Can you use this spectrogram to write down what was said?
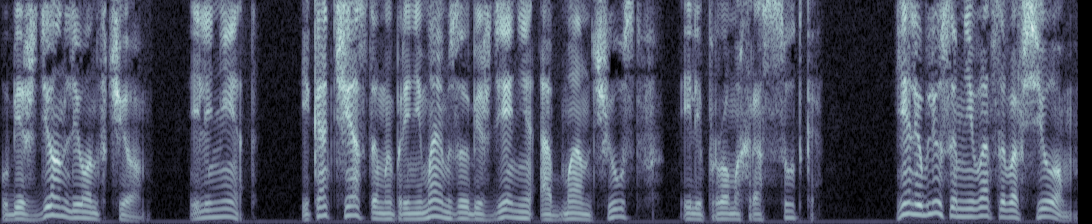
убежден ли он в чем или нет. И как часто мы принимаем за убеждение обман чувств или промах рассудка. Я люблю сомневаться во всем.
